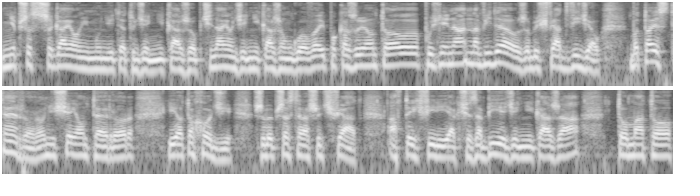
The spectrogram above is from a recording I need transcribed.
nie przestrzegają immunitetu dziennikarzy, obcinają dziennikarzom głowę i pokazują to później na, na wideo, żeby świat widział, bo to jest terror, oni sieją terror i o to chodzi, żeby przestraszyć świat, a w tej chwili jak się zabije dziennikarza, to ma to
